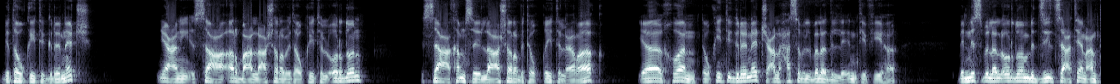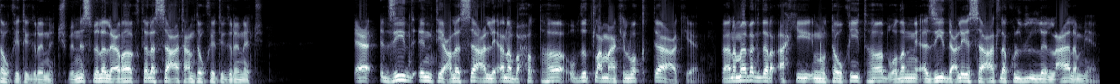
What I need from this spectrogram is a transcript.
بتوقيت جرينتش يعني الساعة 4 إلى 10 بتوقيت الأردن الساعة 5 إلى 10 بتوقيت العراق. يا إخوان توقيت جرينتش على حسب البلد اللي أنت فيها. بالنسبة للأردن بتزيد ساعتين عن توقيت جرينتش بالنسبة للعراق ثلاث ساعات عن توقيت جرينتش تزيد أنت على الساعة اللي أنا بحطها وبتطلع معك الوقت تاعك يعني. فأنا ما بقدر أحكي إنه توقيت هذا وأظني أزيد عليه ساعات لكل العالم يعني.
